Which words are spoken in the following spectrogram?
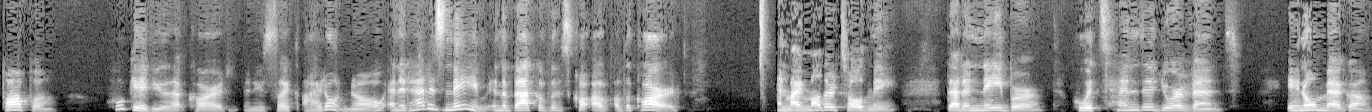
"Papa." who gave you that card? And he's like, I don't know. And it had his name in the back of, this, of, of the card. And my mother told me that a neighbor who attended your event in Omega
